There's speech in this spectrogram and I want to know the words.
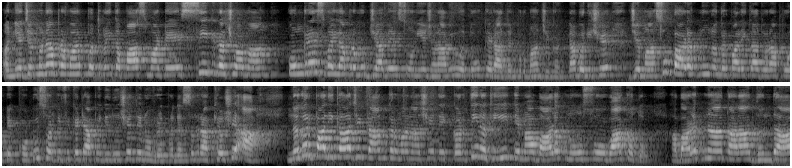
અન્ય જન્મના પ્રમાણપત્રની તપાસ માટે સીટ રચવામાં કોંગ્રેસ મહિલા પ્રમુખ જ્યાબેન સોનીએ જણાવ્યું હતું કે રાધનપુરમાં જે ઘટના બની છે, જે માસૂમ બાળકનું નગરપાલિકા દ્વારા પોતે ખોટું સર્ટિફિકેટ આપી દીધું છે, તેનો વિરોધ પ્રદર્શન રાખ્યો છે. આ નગરપાલિકા જે કામ કરવાના છે તે કરતી નથી, તેમાં બાળકનો સો વાક હતો. આ બાળકના કાળા ધંધા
